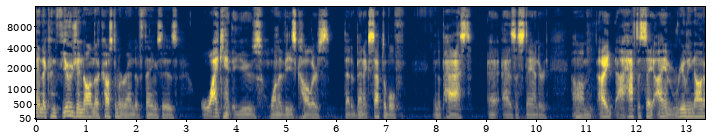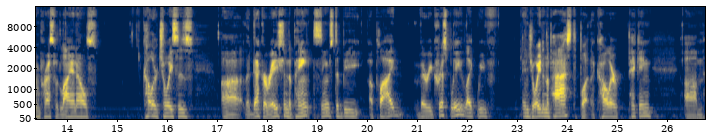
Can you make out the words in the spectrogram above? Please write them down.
And the confusion on the customer end of things is, why can't they use one of these colors that have been acceptable in the past as a standard? Um, I, I have to say, I am really not impressed with Lionel's color choices. Uh, the decoration, the paint seems to be applied very crisply like we've enjoyed in the past, but the color picking, um,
